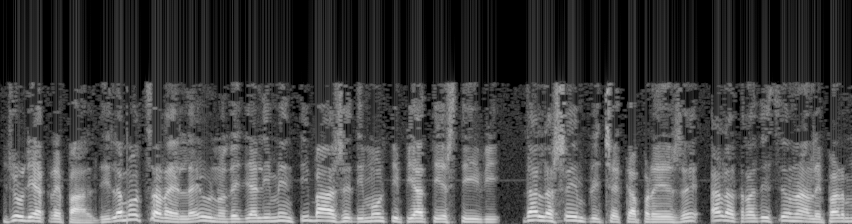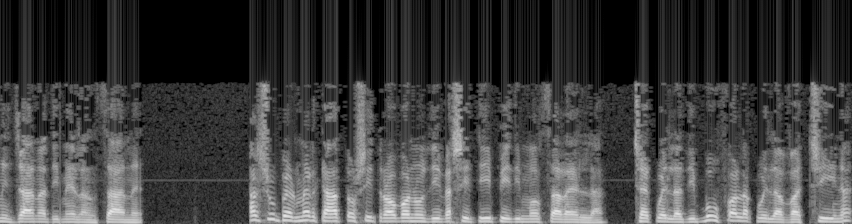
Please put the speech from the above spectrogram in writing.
Giulia Crepaldi, la mozzarella è uno degli alimenti base di molti piatti estivi, dalla semplice caprese alla tradizionale parmigiana di melanzane. Al supermercato si trovano diversi tipi di mozzarella. C'è quella di bufala, quella vaccina,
